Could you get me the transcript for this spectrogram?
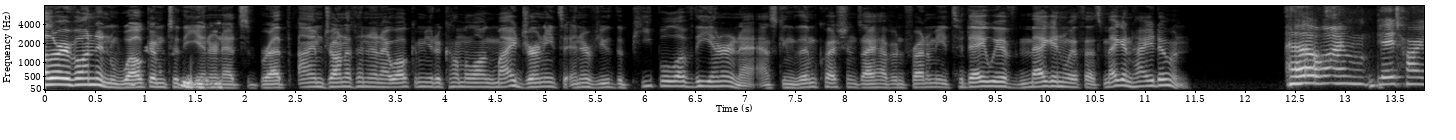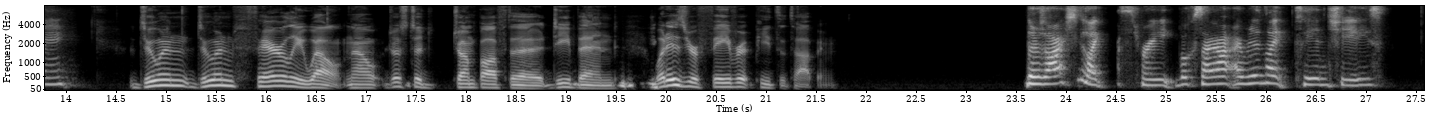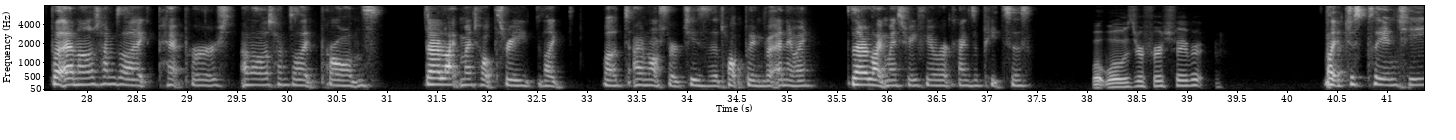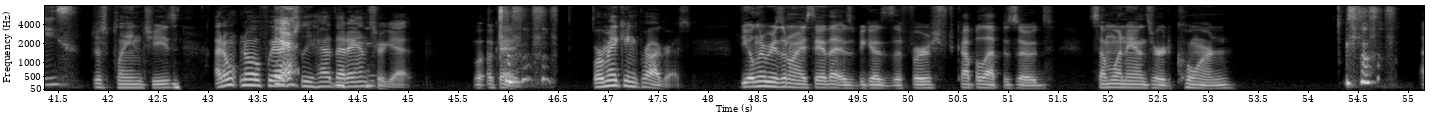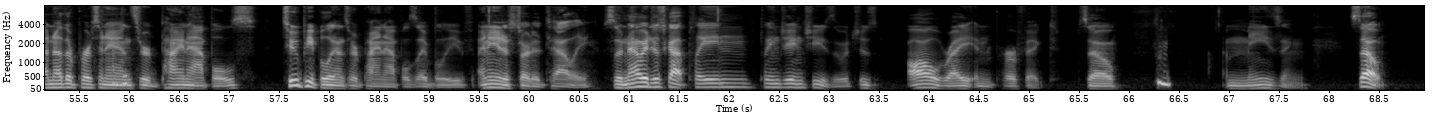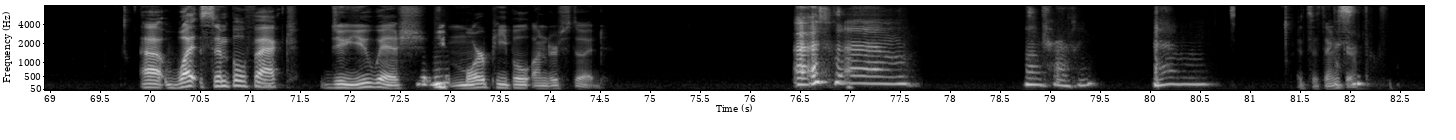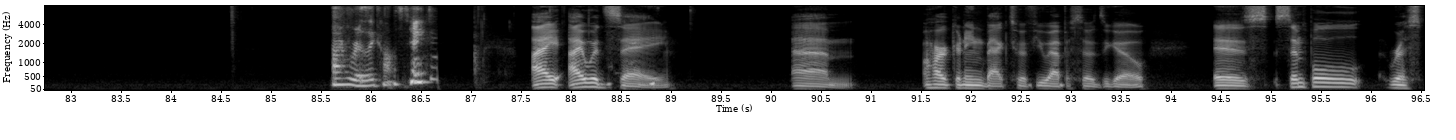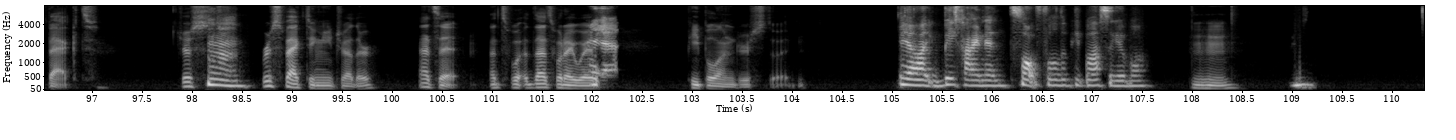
Hello, everyone, and welcome to the Internet's Breath. I'm Jonathan, and I welcome you to come along my journey to interview the people of the internet, asking them questions I have in front of me. Today, we have Megan with us. Megan, how you doing? Hello, I'm good. How are you? Doing doing fairly well. Now, just to jump off the deep end, what is your favorite pizza topping? There's actually like three because I I really like plain cheese, but then other times I like peppers, and other times I like prawns. They're like my top three. Like, well, I'm not sure if cheese is a topping, but anyway, they're like my three favorite kinds of pizzas. What what was your first favorite? Like just plain cheese. Just plain cheese. I don't know if we Yeah. actually had that answer yet. Well, okay, we're making progress. The only reason why I say that is because the first couple episodes, someone answered corn, another person answered pineapples, two people answered pineapples, I believe. I need to start a tally. So now we just got plain plain Jane cheese, which is all right and perfect. So Hmm. amazing. So, uh, what simple fact do you wish more people understood? Uh, um, I'm trying. Um, It's a a thinker. I really can't think. I I would say, um, harkening back to a few episodes ago, is simple respect. Just Hmm. respecting each other. That's it. That's what that's what I wish Yeah. people understood. Yeah, like be kind and thoughtful to people. That's a good one. hmm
